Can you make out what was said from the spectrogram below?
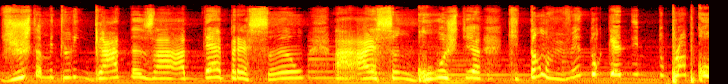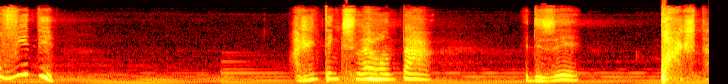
justamente ligadas à, depressão, a, essa angústia que estão vivendo do que de, do próprio Covid. A gente tem que se levantar e dizer: basta.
